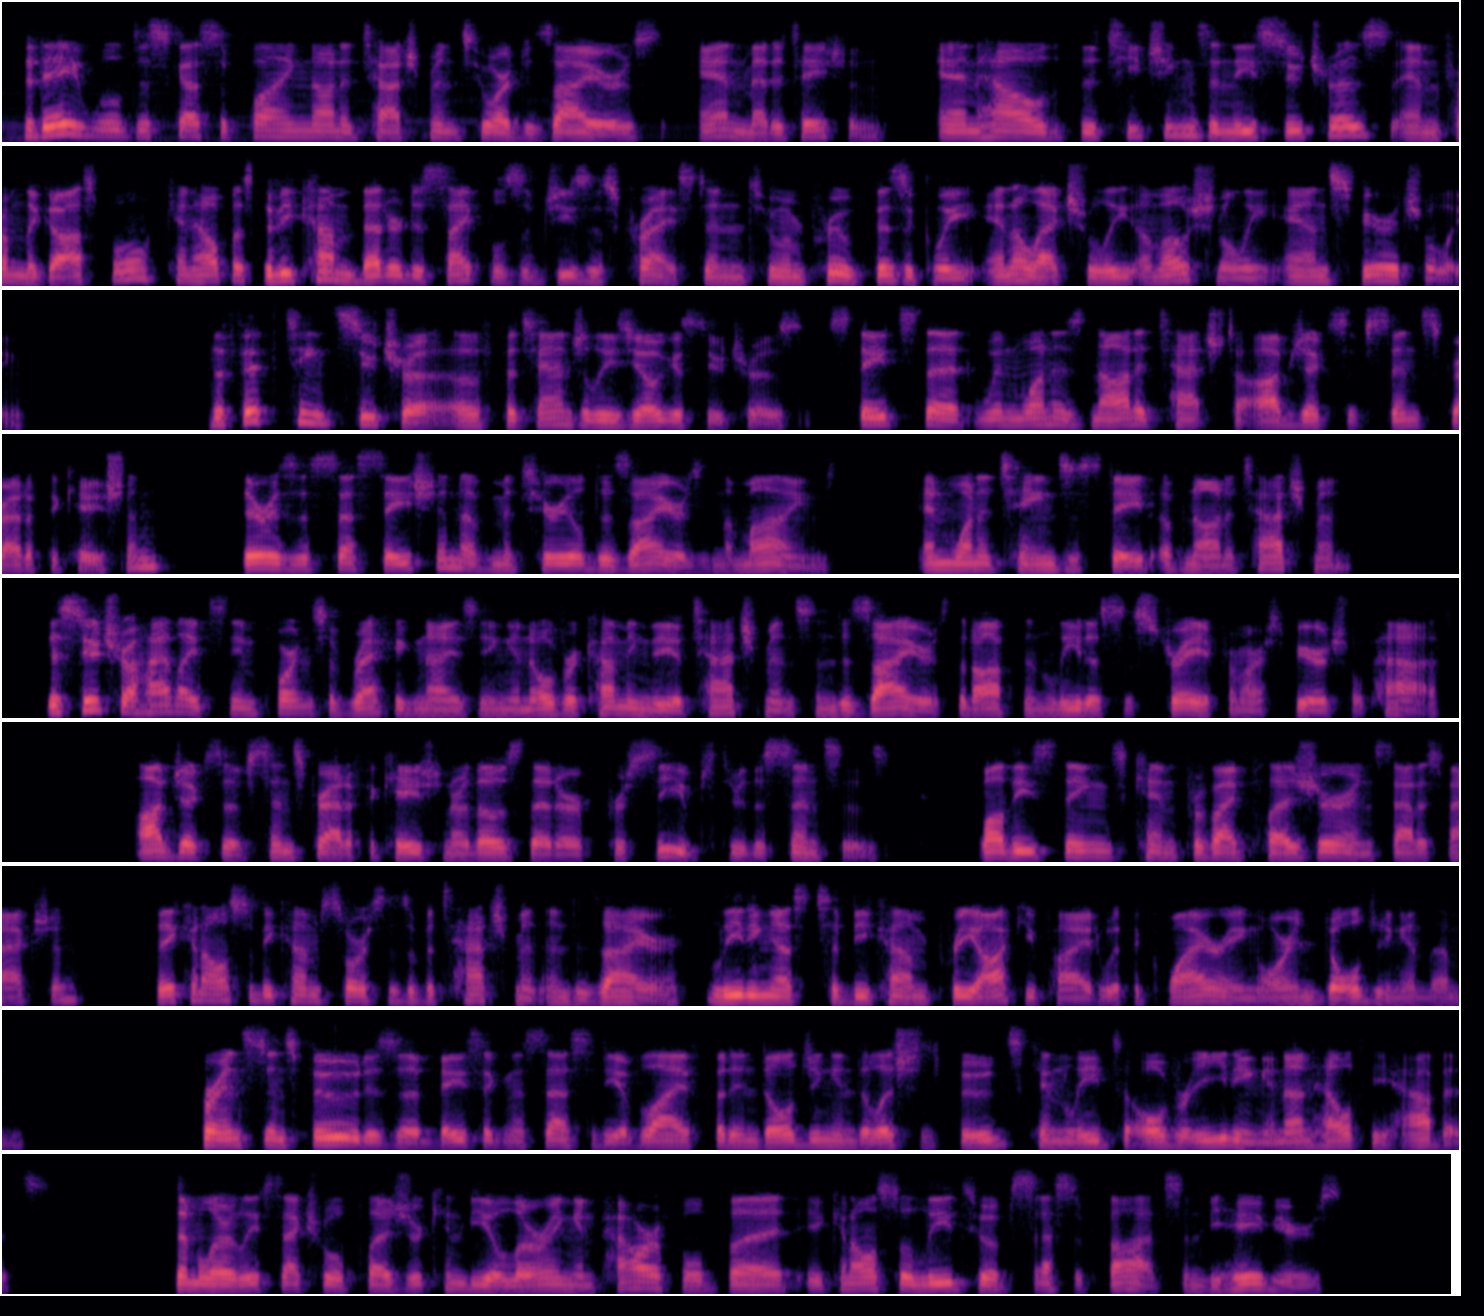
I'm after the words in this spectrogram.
Today, we'll discuss applying non attachment to our desires and meditation, and how the teachings in these sutras and from the gospel can help us to become better disciples of Jesus Christ and to improve physically, intellectually, emotionally, and spiritually. The 15th sutra of Patanjali's Yoga Sutras states that when one is not attached to objects of sense gratification, there is a cessation of material desires in the mind, and one attains a state of non attachment. This sutra highlights the importance of recognizing and overcoming the attachments and desires that often lead us astray from our spiritual path. Objects of sense gratification are those that are perceived through the senses. While these things can provide pleasure and satisfaction, they can also become sources of attachment and desire, leading us to become preoccupied with acquiring or indulging in them. For instance, food is a basic necessity of life, but indulging in delicious foods can lead to overeating and unhealthy habits. Similarly, sexual pleasure can be alluring and powerful, but it can also lead to obsessive thoughts and behaviors.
